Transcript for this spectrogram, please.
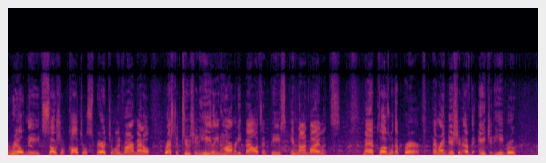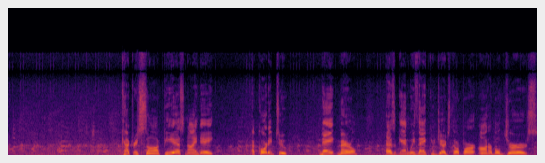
real needs social, cultural, spiritual, environmental, restitution, healing, harmony, balance, and peace in nonviolence. May I close with a prayer and rendition of the ancient Hebrew country song, PS 98, according to Nan Merrill. As again, we thank you, Judge Thorpe, our honorable jurors,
